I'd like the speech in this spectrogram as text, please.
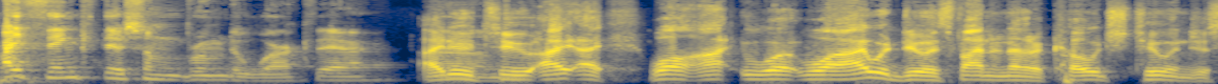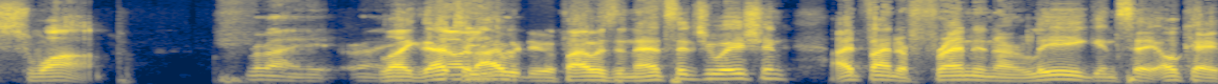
I think there's some room to work there. I do Um, too. I, I well, I what, what I would do is find another coach too and just swap. Right, right. Like that's No, what I would do if I was in that situation. I'd find a friend in our league and say, okay,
